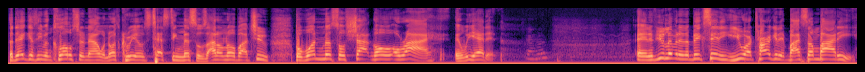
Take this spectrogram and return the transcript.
the day gets even closer now when North Korea is testing missiles. I don't know about you, but one missile shot go awry and we at it. Mm-hmm. And if you're living in a big city, you are targeted by somebody.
